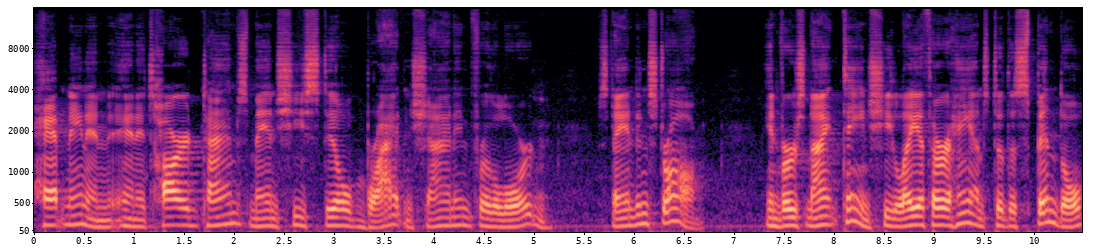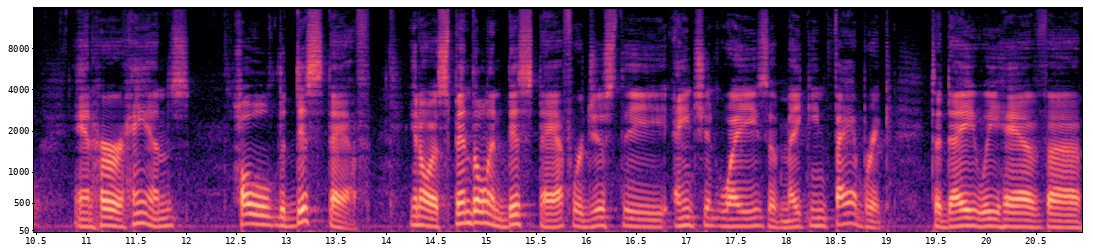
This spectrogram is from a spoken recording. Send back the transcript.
happening and, and it's hard times, man, she's still bright and shining for the Lord and standing strong. In verse 19, she layeth her hands to the spindle, and her hands hold the distaff. You know, a spindle and distaff were just the ancient ways of making fabric. Today we have uh,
